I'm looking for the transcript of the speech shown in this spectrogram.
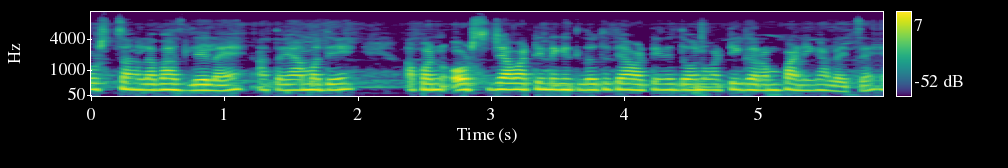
ओट्स चांगला भाजलेला आहे. आता यामध्ये आपण ओट्स ज्या वाटीने घेतलं होतं त्या वाटीने दोन वाटी गरम पाणी घालायचं आहे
